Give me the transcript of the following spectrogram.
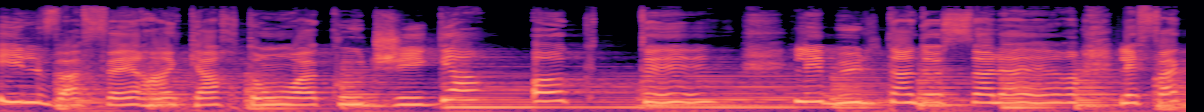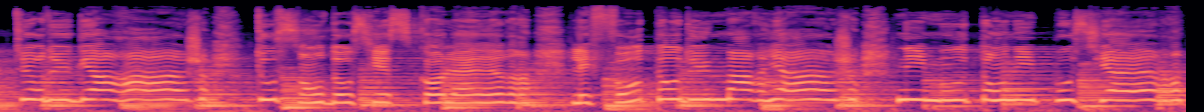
il va faire un carton à coups de gigaoctets. Les bulletins de salaire, les factures du garage, tout son dossier scolaire, les photos du mariage, ni mouton ni poussière,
